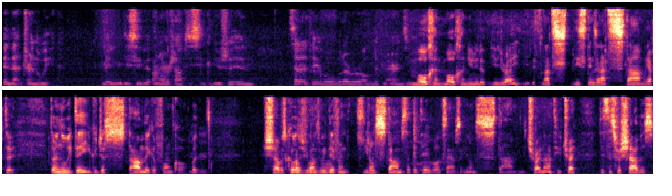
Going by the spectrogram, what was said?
in that during the week. I mean, you see the, on air Shabbos, you see the kedusha in setting the table, whatever, all the different errands. You mochen, mochen. You need to. You're right. It's not. These things are not stam. We have to. During the weekday, you could just stam make a phone call, but. Mm-hmm Shabbos Kodesh, you want to be different, you don't stomp at the table like Samson. You don't stomp. You try not to. You try. This is for Shabbos.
